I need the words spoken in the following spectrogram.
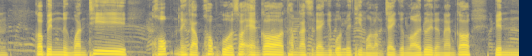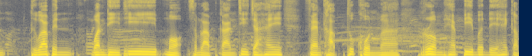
น ก็เป็นหนึ่งวันที่ครบนะครับครอบครัวซอแอนก็ทำการแสดงอยู่บนเวทีหมอลำใจเกินร้อยด้วยดังนั้นก็เป็น ถือว่าเป็นวันดีที่เหมาะสำหรับการที่จะให้แฟนคลับทุกคนมาร่วมแฮปปี้เบิร์ดเดย์ให้กับ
